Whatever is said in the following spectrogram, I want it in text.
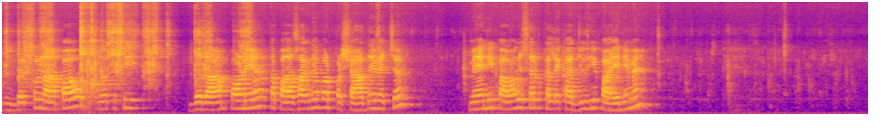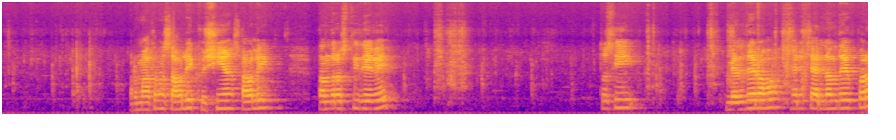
ਬਿਲਕੁਲ ਨਾ ਪਾਓ ਜੋ ਤੁਸੀਂ ਬਦਾਮ ਪਾਉਣੇ ਆ ਤਾਂ ਪਾ ਸਕਦੇ ਹੋ, ਪਰ ਪ੍ਰਸ਼ਾਦ ਦੇ ਵਿੱਚ ਮੈਂ ਨਹੀਂ ਪਾਵਾਂਗੀ, ਸਿਰਫ ਕੱਲੇ ਕਾਜੂ ਹੀ ਪਾਏ ਨੇ ਮੈਂ। ਪਰਮਾਤਮਾ ਸਭ ਲਈ ਖੁਸ਼ੀਆਂ ਸਭ ਲਈ ਤੰਦਰੁਸਤੀ ਦੇਵੇ। ਤੁਸੀਂ ਮਿਲਦੇ ਰਹੋ ਮੇਰੇ ਚੈਨਲ ਦੇ ਉੱਪਰ।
